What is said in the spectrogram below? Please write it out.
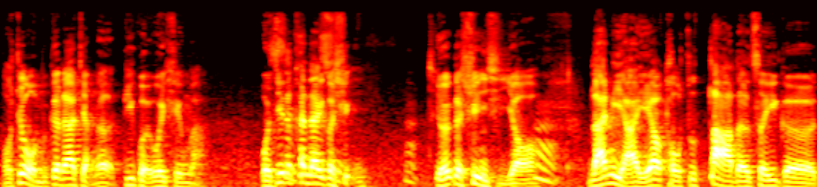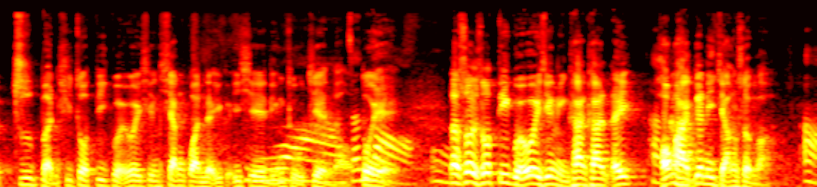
我就我们跟大家讲的低轨卫星嘛，我记得看到一个讯，嗯，有一个讯息哦。嗯南亚也要投资大的这一个资本去做低轨卫星相关的一个一些零组件哦，哦对，嗯、那所以说低轨卫星你看看，哎，红海跟你讲什么？嗯、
